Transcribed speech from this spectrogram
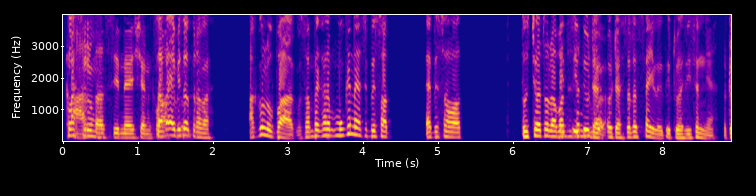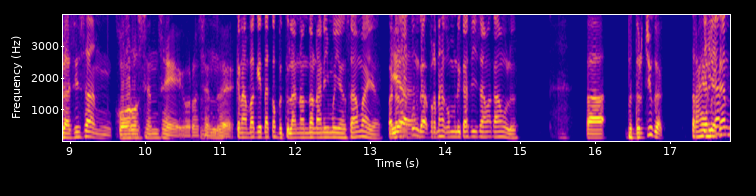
Classroom. Assassination Sampai Classroom. episode berapa? Aku lupa, aku sampai kali mungkin episode episode 7 atau 8 season itu udah 2. udah selesai loh itu dua season ya. Udah season Koro Sensei, Koro Sensei. Kenapa kita kebetulan nonton anime yang sama ya? Padahal Iya. aku nggak pernah komunikasi sama kamu loh. Uh, betul juga. Terakhir Iya kan,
